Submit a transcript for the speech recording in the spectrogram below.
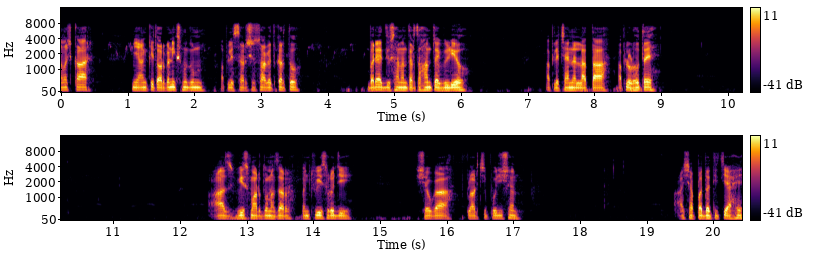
नमस्कार. मी अंकित ऑर्गॅनिक्समधून आपले सरस स्वागत करतो. बऱ्याच दिवसानंतरचा हा आमचा व्हिडिओ आपल्या चॅनलला आता अपलोड होत आहे आज वीस मार्च दोन हजार पंचवीस रोजी शेवगा प्लॉटची पोझिशन अशा पद्धतीची आहे.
